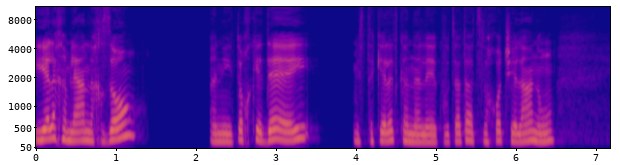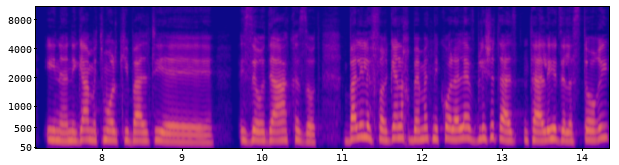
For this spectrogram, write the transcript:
יהיה לכם לאן לחזור. אני תוך כדי מסתכלת כאן על אה, קבוצת ההצלחות שלנו. הנה, אני גם אתמול קיבלתי... אה, איזה הודעה כזאת. בא לי לפרגן לך באמת מכל הלב, בלי שתעלי את זה ל story.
